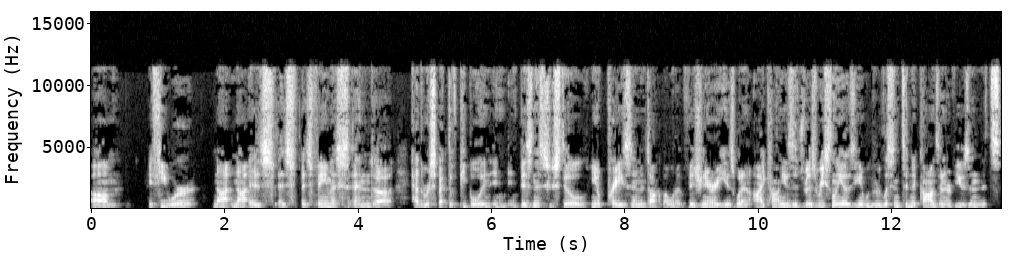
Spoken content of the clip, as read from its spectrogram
Um, if he were not not as as as famous and uh, had the respect of people in, in, in business who still you know praise him and talk about what a visionary he is, what an icon he is. As recently as you know, we were listening to Nick Khan's interviews, and it's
